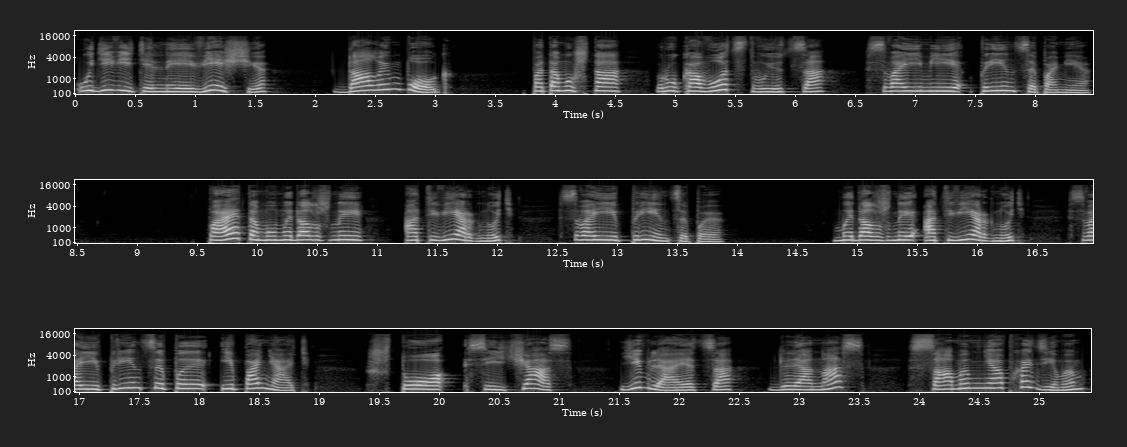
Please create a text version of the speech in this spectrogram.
удивительные вещи дал им Бог, потому что руководствуются своими принципами. Поэтому мы должны отвергнуть свои принципы. Мы должны отвергнуть свои принципы и понять, что сейчас является для нас самым необходимым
